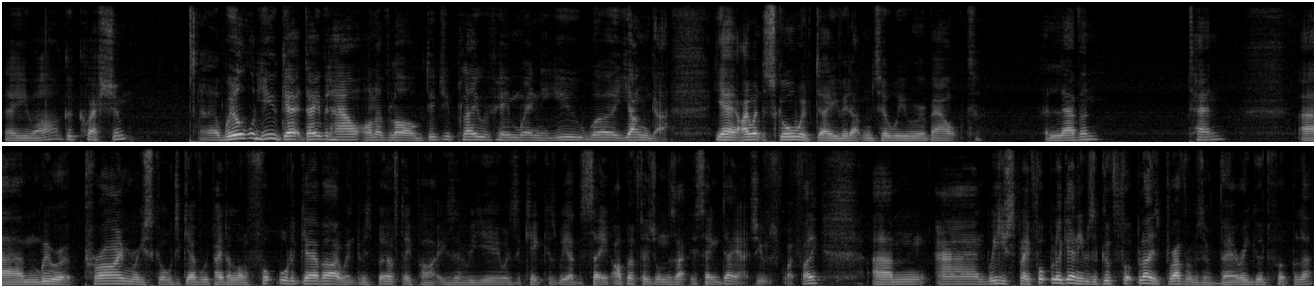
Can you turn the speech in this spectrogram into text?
There you are. Good question. Uh, will you get David Howe on a vlog? Did you play with him when you were younger? Yeah, I went to school with David up until we were about 11, 10. Um, we were at primary school together. We played a lot of football together. I went to his birthday parties every year as a kid because we had the same. Our birthdays were on the same day. Actually, it was quite funny. Um, and we used to play football again. He was a good footballer. His brother was a very good footballer,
